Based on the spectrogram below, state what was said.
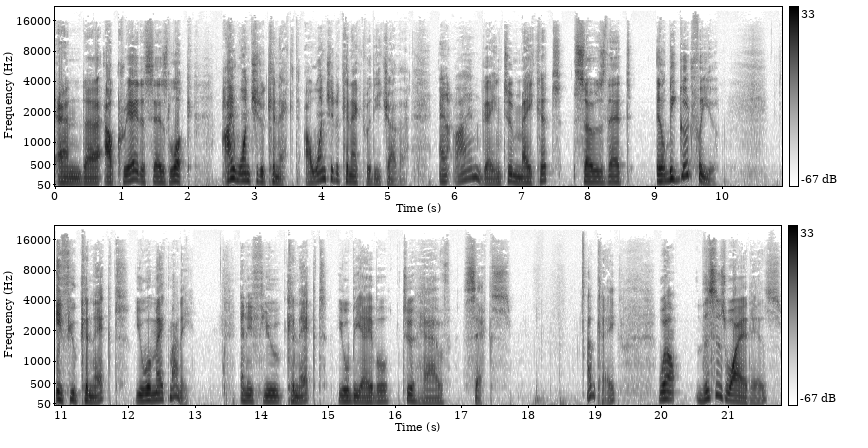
and uh, our creator says, "Look, I want you to connect. I want you to connect with each other, and I'm going to make it so that it'll be good for you. If you connect, you will make money." And if you connect, you'll be able to have sex. Okay. Well, this is why it is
